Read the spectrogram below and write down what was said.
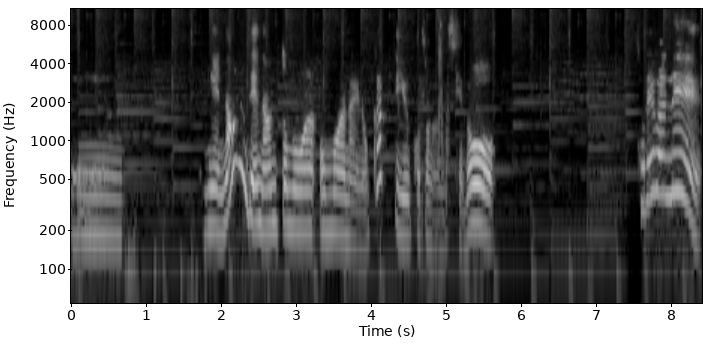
うん。ね、なんでなんとも思わないのかっていうことなんですけど、それはね、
